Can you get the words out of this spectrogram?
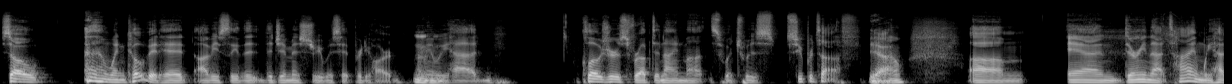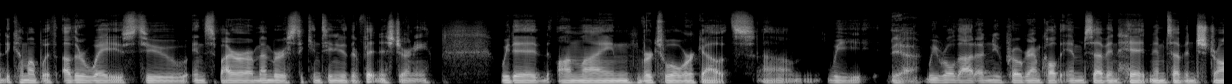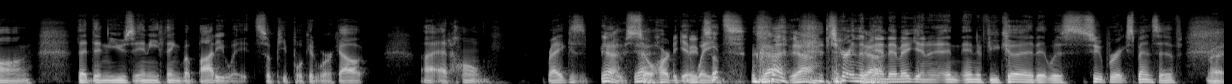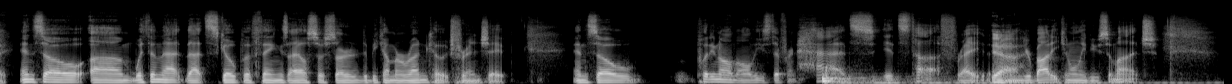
So when COVID hit, obviously the the gym industry was hit pretty hard. I mean, Mhm. we had closures for up to nine months, which was super tough. you Yeah. know? Um, and during that time, we had to come up with other ways to inspire our members to continue their fitness journey. We did online virtual workouts. Um, we yeah. we rolled out a new program called M7 HIIT and M7 Strong that didn't use anything but body weight, so people could work out uh, at home, right? Because Yeah, it was so hard to get Need some- weights. Yeah, yeah. during the Yeah. pandemic, and, and and if you could, it was super expensive. Right. And so um, within that that scope of things, I also started to become a run coach for InShape. And so putting on all these different hats, it's tough, right? I Yeah. mean, your body can only do so much.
